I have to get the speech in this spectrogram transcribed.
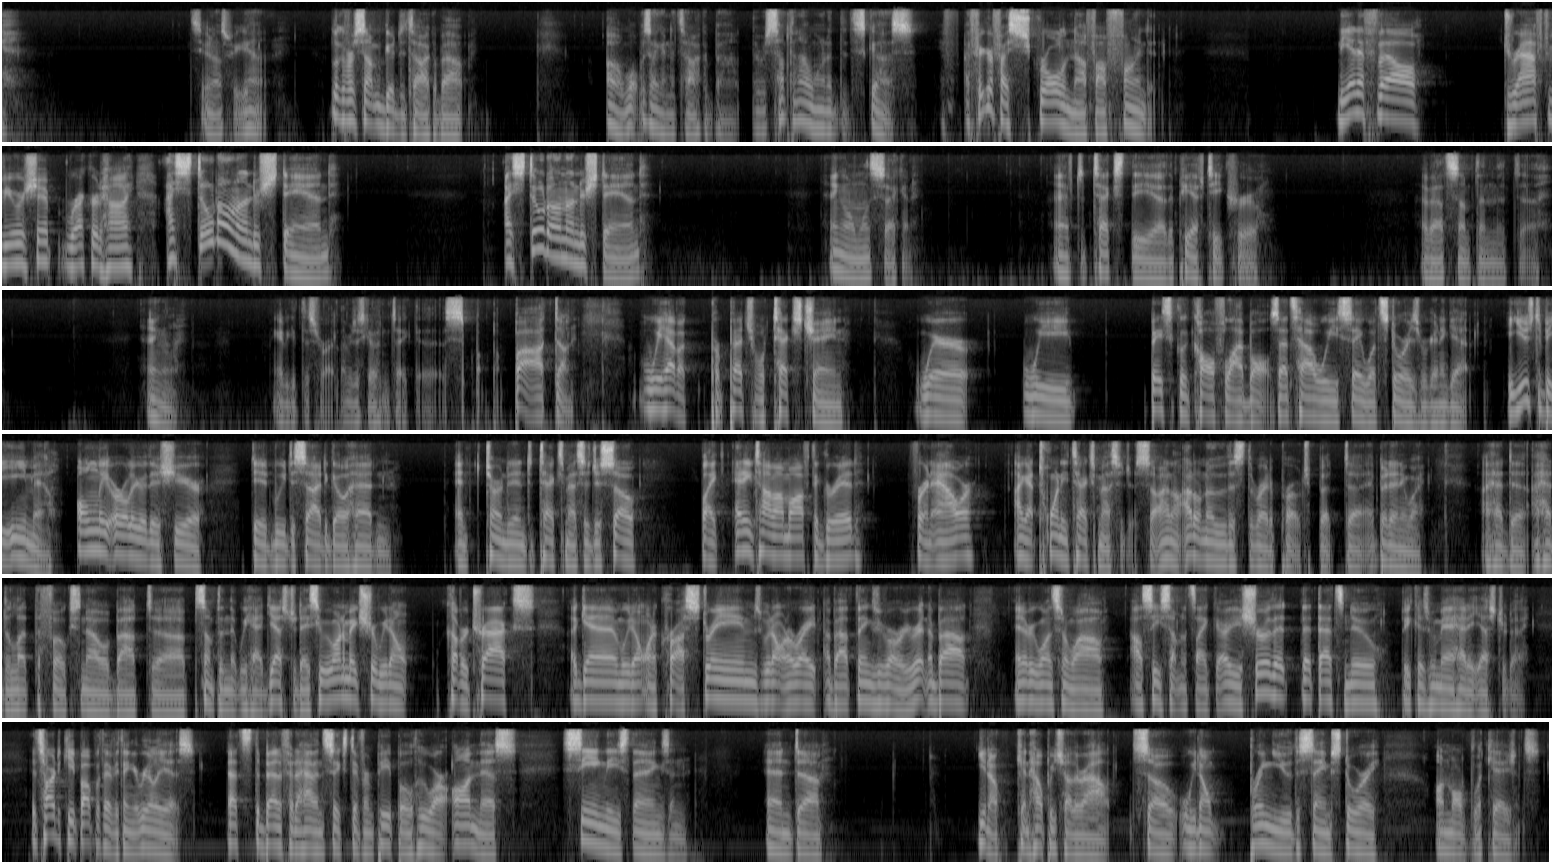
let's see what else we got. Looking for something good to talk about. Oh, what was I going to talk about? There was something I wanted to discuss. If, I figure if I scroll enough, I'll find it. The NFL draft viewership record high. I still don't understand. I still don't understand. Hang on one second. I have to text the uh, the PFT crew about something that. Uh, hang on. I got to get this right. Let me just go ahead and take this. Done. We have a perpetual text chain where we basically call fly balls. That's how we say what stories we're going to get. It used to be email. Only earlier this year did we decide to go ahead and and turn it into text messages. So, like anytime I'm off the grid for an hour, I got 20 text messages, so I don't I don't know that this is the right approach, but uh, but anyway, I had to I had to let the folks know about uh, something that we had yesterday. So we want to make sure we don't cover tracks again. We don't want to cross streams. We don't want to write about things we've already written about. And every once in a while, I'll see something that's like, "Are you sure that that that's new?" Because we may have had it yesterday. It's hard to keep up with everything. It really is. That's the benefit of having six different people who are on this, seeing these things and and uh, you know can help each other out. So we don't bring you the same story on multiple occasions.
